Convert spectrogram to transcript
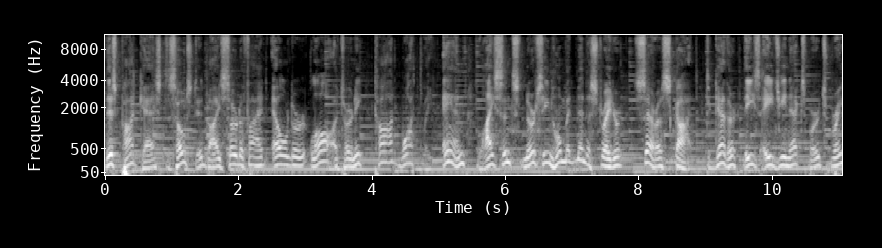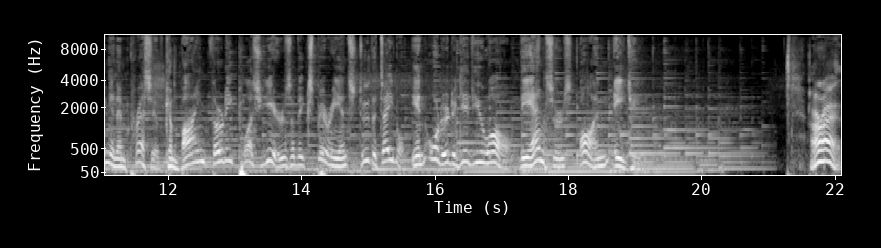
This podcast is hosted by certified elder law attorney Todd Watley and licensed nursing home administrator Sarah Scott. Together, these aging experts bring an impressive combined 30 plus years of experience to the table in order to give you all the answers on aging. All right.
